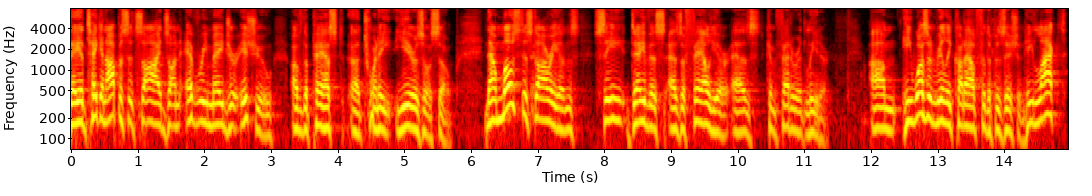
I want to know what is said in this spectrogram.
they had taken opposite sides on every major issue of the past uh, 20 years or so. Now, most historians see Davis as a failure as Confederate leader. Um, he wasn't really cut out for the position. He lacked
